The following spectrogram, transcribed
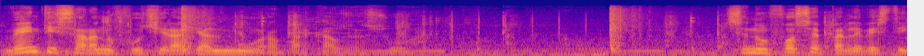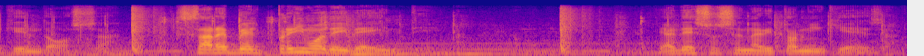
Venti saranno fucilati al muro per causa sua. Se non fosse per le vesti che indossa, sarebbe il primo dei venti. E adesso se ne ritorna in chiesa.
